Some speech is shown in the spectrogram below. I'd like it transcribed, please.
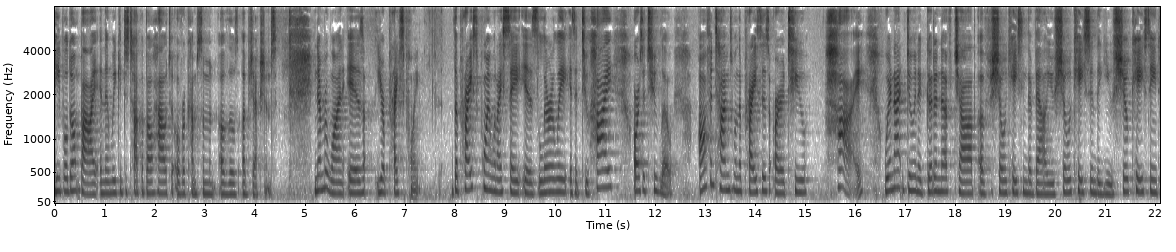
people don't buy, and then we can just talk about how to overcome some of those objections. Number one is your price point. The price point, when I say is literally, is it too high or is it too low? Oftentimes, when the prices are too high, we're not doing a good enough job of showcasing the value, showcasing the use, showcasing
